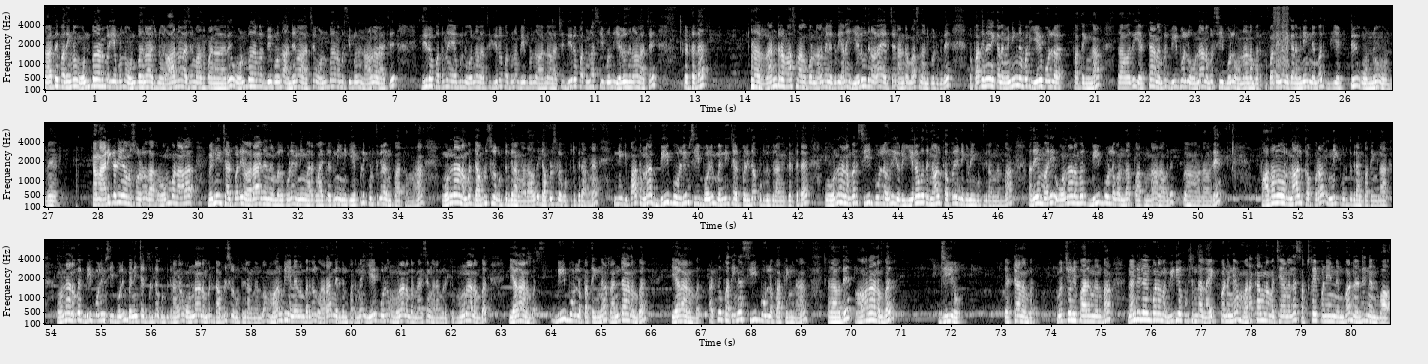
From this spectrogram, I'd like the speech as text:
அடுத்து பார்த்தீங்கன்னா ஒன்பதாம் நம்பர் ஏ வந்து ஒன்பது நாள் ஆச்சு ஒரு ஆறு நாள் ஆச்சுன்னா மாதம் பதினாலாயிரு ஒன்பதாம் நம்பர் பி வந்து அஞ்சு நாள் ஆச்சு ஒன்பதாம் நம்பர் சி வந்து நாலு நாள் ஆச்சு ஜீரோ பார்த்தோம்னா ஏ பொழுது ஒரு நாள் ஆச்சு ஜீரோ பார்த்தோம்னா பி வந்து ஆறு நாள் ஆச்சு ஜீரோ பார்த்தோம்னா சி வந்து எழுபது நாள் ஆச்சு கிட்டத்தட்ட ரெண்டரை மாதம் ஆக போகிற நிலமையில் இருக்குது. ஏன்னா எழுபது நாளாக ஆயிடுச்சு. ரெண்டரை மாதம் தாண்டி போயிட்டுருக்குது இப்போ பார்த்தீங்கன்னா இன்றைக்கான வின்னிங் நம்பர் ஏ போலில் பார்த்தீங்கன்னா அதாவது எட்டாம் நம்பர் பி போலில் ஒன்றாம் நம்பர் சி போலில் ஒன்றாம் நம்பர் இப்போ பார்த்தீங்கன்னா இன்றைக்கான வின்னிங் நம்பர் எட்டு ஒன்று ஒன்று நம்ம அடிக்கடி நம்ம சொல்கிறதா ரொம்ப நாளாக வின்னிங் சார்ட் படி வராது நம்மளுக்கு கூட வின்னிங் வரக்கு வாய்ப்பு இருக்குன்னு இன்றைக்கி எப்படி கொடுத்துக்குறாங்க பார்த்தோம்னா ஒன்றா நம்பர் டபுள்ஸில் கொடுத்துருக்குறாங்க. அதாவது டபுள்ஸில் கொடுத்துருக்குறாங்க. இன்றைக்கி பார்த்தோம்னா பி போல்லையும் சி போல்லையும் பெண்டிங் சார்ட் படி தான் கொடுத்துருக்குறாங்க. கிட்டத்தட்ட ஒன்றா நம்பர் சி போலில் வந்து ஒரு இருபது நாளுக்கு அப்புறம் இன்றைக்கி நீங்கள் கொடுத்துருக்காங்க நண்பா. அதே மாதிரி ஒன்றா நம்பர் பி போலில் வந்தால் பார்த்தோம்னா அதாவது அதாவது பதினோரு நாளுக்கு அப்புறம் இன்றைக்கி கொடுத்துக்கிறாங்க பார்த்தீங்களா ஒன்றா நம்பர் பி போலியும் சி போலியும் பெனிச் சாட் தான் கொடுத்துக்கிறாங்க. ஒன்றா நம்பர் டபுள்ஸில் கொடுத்துக்கிறாங்க நண்பா. மறுபடியும் என்ன நம்பர்கள் வராமல் இருக்குன்னு பார்த்தோம்னா ஏ போலில் மூணாம் நம்பர் மேக்ஸிமம் வராமல் இருக்குது மூணாம் நம்பர் ஏழாம் நம்பர் பி போர்டில் பார்த்தீங்கன்னா ரெண்டாம் நம்பர் ஏழாம் நம்பர் அடுத்து பார்த்தீங்கன்னா சி போர்டில் பார்த்தீங்கன்னா அதாவது ஆறாம் நம்பர் ஜீரோ எட்டாம் நம்பர் முயற்சி பண்ணி பாருங்க நண்பா. நன்றி நண்பா. நம்ம வீடியோ பிடிச்சிருந்தா லைக் பண்ணுங்கள் மறக்காமல் நம்ம சேனலை சப்ஸ்கிரைப் பண்ணி நண்பா. நன்றி நண்பா.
